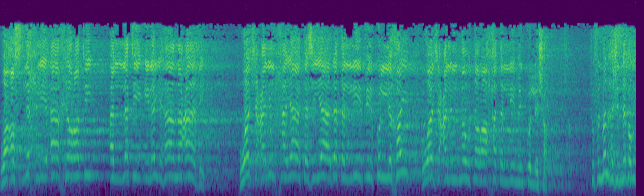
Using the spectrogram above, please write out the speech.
وأصلح لي آخرتي التي إليها معادي. واجعل الحياة زيادة لي في كل خير واجعل الموت راحة لي من كل شر. شوف المنهج النبوي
